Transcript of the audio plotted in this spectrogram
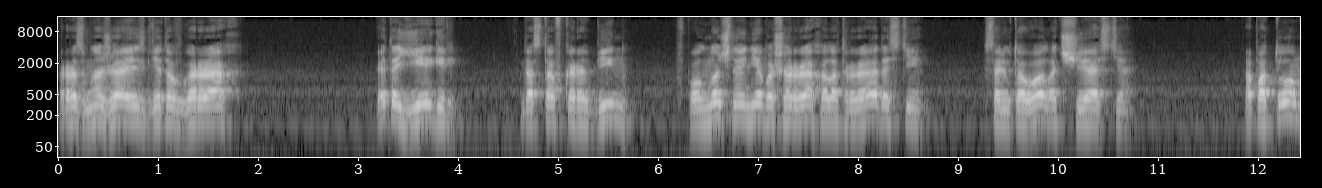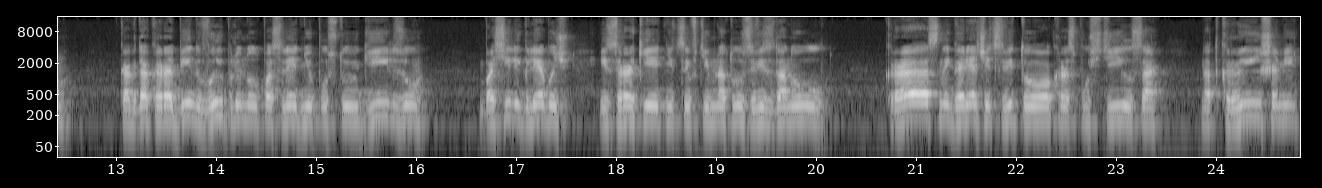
размножаясь где-то в горах. Это егерь, достав карабин, в полночное небо шарахал от радости, салютовал от счастья. А потом, когда карабин выплюнул последнюю пустую гильзу, Василий Глебович из ракетницы в темноту звезданул. Красный горячий цветок распустился над крышами,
